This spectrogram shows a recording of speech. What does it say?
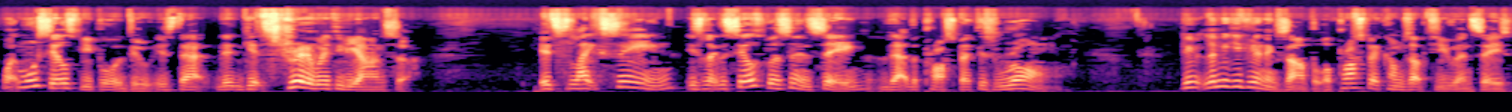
What most salespeople would do is that they get straight away to the answer. It's like saying, it's like the salesperson is saying that the prospect is wrong. Let me give you an example. A prospect comes up to you and says,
